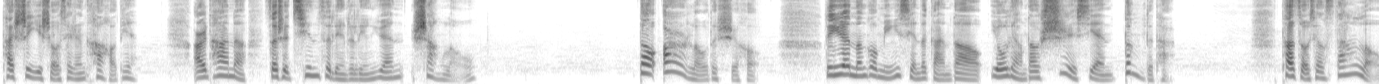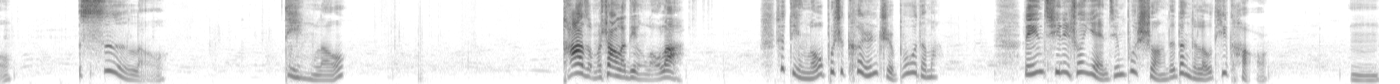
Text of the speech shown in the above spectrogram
他示意手下人看好店，而他呢，则是亲自领着凌渊上楼。到二楼的时候，林渊能够明显的感到有两道视线瞪着他。他走向三楼、四楼、顶楼。他怎么上了顶楼了？这顶楼不是客人止步的吗？林奇那双眼睛不爽的瞪着楼梯口。嗯，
